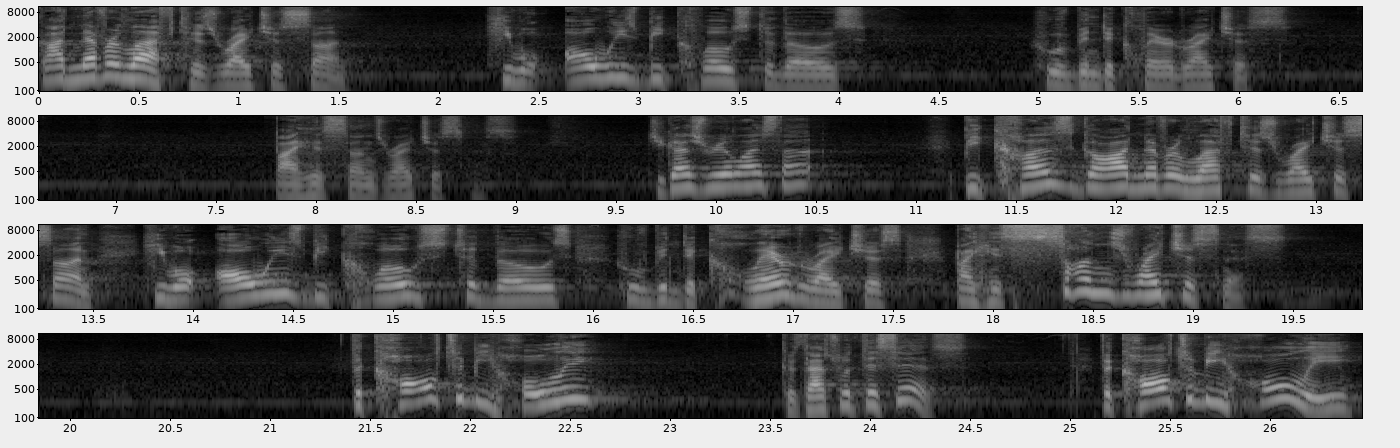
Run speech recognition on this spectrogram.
God never left his righteous son. He will always be close to those who have been declared righteous by his son's righteousness. Do you guys realize that? Because God never left his righteous son, he will always be close to those who have been declared righteous by his son's righteousness. The call to be holy, because that's what this is, the call to be holy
